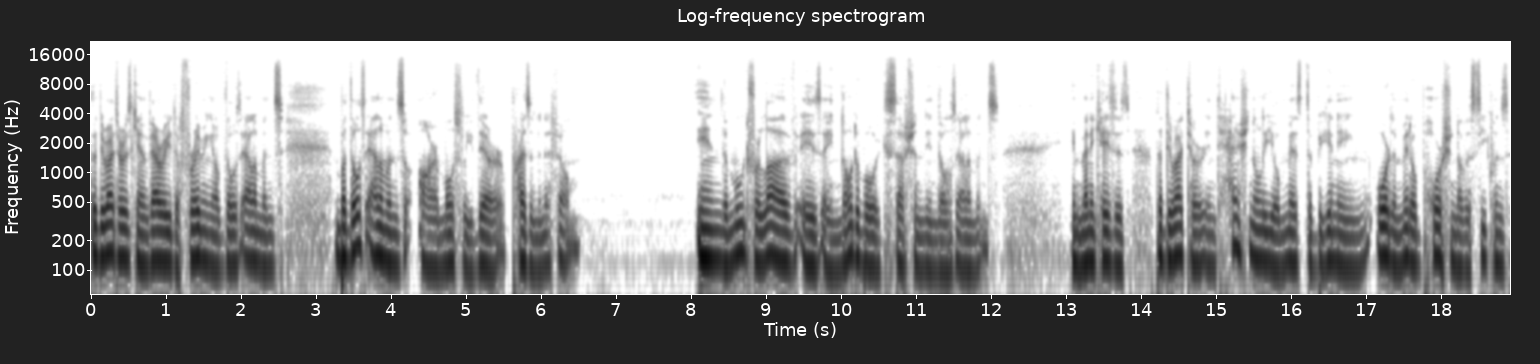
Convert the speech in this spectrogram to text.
The directors can vary the framing of those elements, but those elements are mostly there, present in the film. In The Mood for Love is a notable exception in those elements. In many cases, the director intentionally omits the beginning or the middle portion of a sequence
